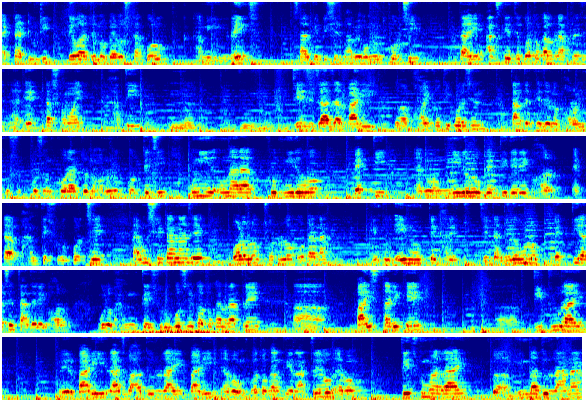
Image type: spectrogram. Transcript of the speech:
একটা ডিউটি দেওয়ার জন্য ব্যবস্থা করুক। আমি রেঞ্জ স্যারকে বিশেষভাবে অনুরোধ করছি। তাই আজকে যে গতকাল রাত্রে যেটা, একটা সময় হাতি যে যে যার বাড়ি ক্ষয়ক্ষতি করেছেন, তাদেরকে যেন ভরণ পোষ- পোষণ করার জন্য অনুরোধ করতেছি। উনি, উনারা খুব নিরীহ ব্যক্তি এবং নিরীহ ব্যক্তিদেরই ঘর একটা ভাঙতে শুরু করছে। এবং সেটা না যে বড় লোক ছোট লোক ওটা না। কিন্তু এই মুহূর্তে খালি যেটা নিরীহ লোক, ব্যক্তি আছে, তাদের এই ঘরগুলো ভাঙতে শুরু করছে গতকাল রাত্রে বাইশ তারিখে দীপু রায়, এর বাড়ি, রাজবাহাদুর রায় বাড়ি এবং গতকালকে রাত্রেও এবং তেজকুমার রায় ভীমবাহাদুর রানা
